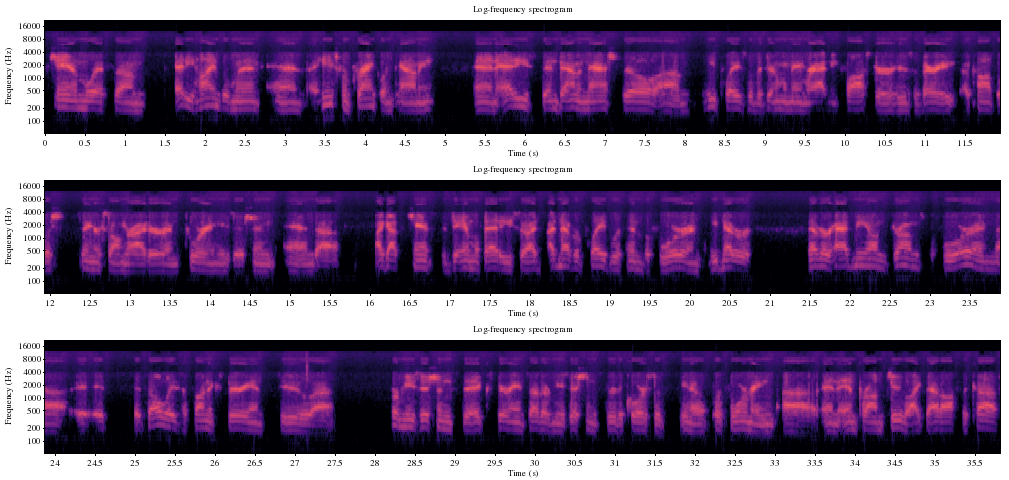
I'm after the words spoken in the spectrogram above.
jam with um, Eddie Heinzelman, and he's from Franklin County. And Eddie's been down in Nashville. Um, he plays with a gentleman named Radney Foster, who's a very accomplished singer-songwriter and touring musician. And uh, I got the chance to jam with Eddie, so I'd, I'd never played with him before, and he'd never never had me on drums before. And uh, it, it's it's always a fun experience to uh, for musicians to experience other musicians through the course of you know performing uh, an impromptu like that off the cuff.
